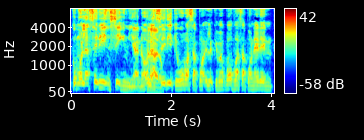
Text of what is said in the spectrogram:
como la serie insignia, ¿no? La serie que vos vas a, que vos vas a poner en,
